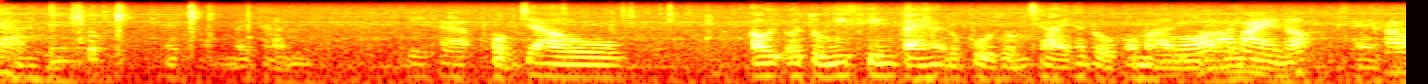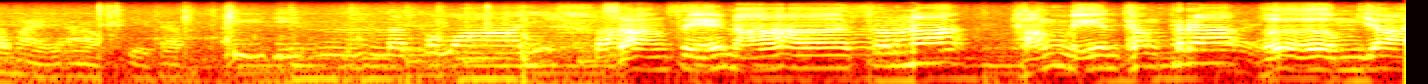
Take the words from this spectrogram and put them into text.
อะไม่ทันดีครับผมจะเอา เอาเอาตรงนี้ทิ้งไปฮะหลวงปู่สมชายท่านโอบอ้อมอารีอ๋อเอาใหม่เนาะใช่คเข้ารับใหม่อ้าวโอเคครับ ที่ดินนะถวายสร้างเสนาสนะ ทั้งเนนทั้งพระเพิ่มใหญ่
